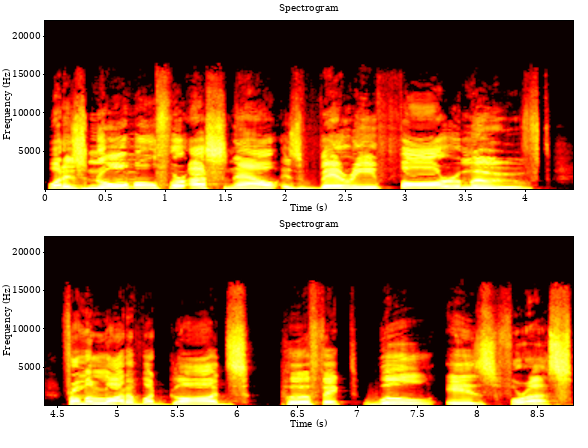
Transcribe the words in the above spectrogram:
what is normal for us now is very far removed from a lot of what God's perfect will is for us.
